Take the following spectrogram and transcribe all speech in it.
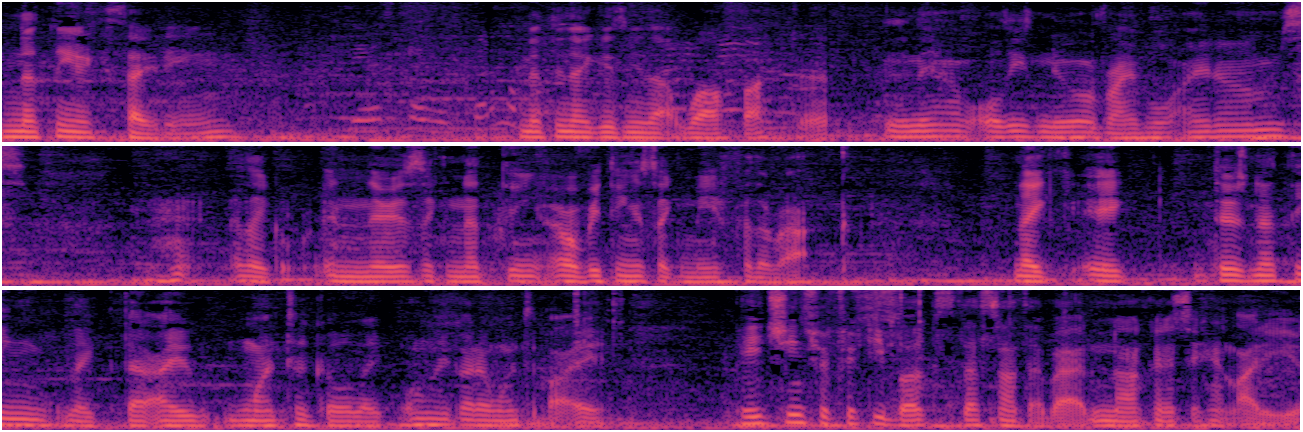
nothing exciting. Nothing that gives me that wow factor. And then they have all these new arrival items like and there's like nothing everything is like made for the rack like it there's nothing like that i want to go like oh my god i want to buy paid jeans for 50 bucks that's not that bad i'm not gonna sit here and lie to you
